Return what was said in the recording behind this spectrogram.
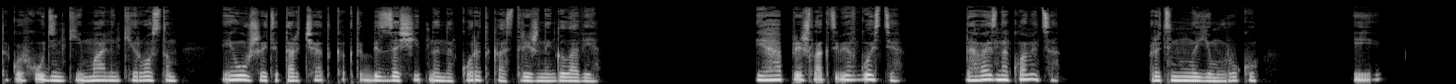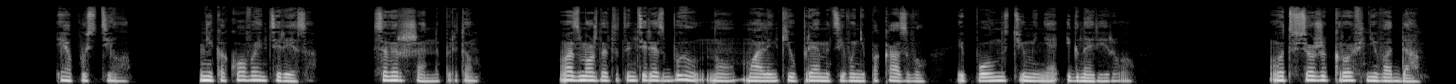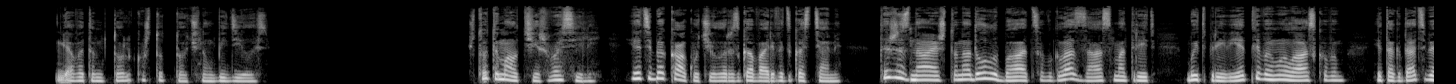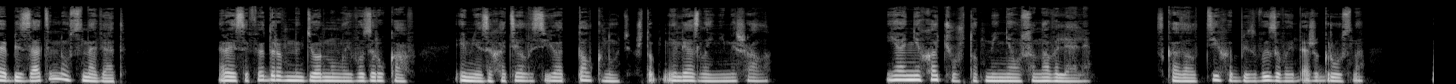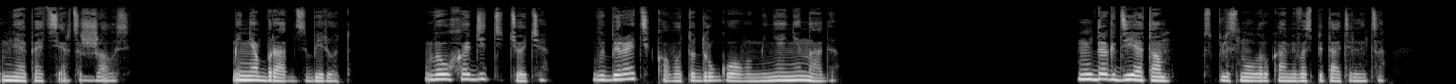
Такой худенький, маленький ростом — и уши эти торчат как-то беззащитно на коротко остриженной голове. «Я пришла к тебе в гости. Давай знакомиться». Протянула ему руку и... и опустила. Никакого интереса. Совершенно притом. Возможно, этот интерес был, но маленький упрямец его не показывал и полностью меня игнорировал. Вот все же кровь не вода. Я в этом только что точно убедилась. Что ты молчишь, Василий? Я тебя как учила разговаривать с гостями? Ты же знаешь, что надо улыбаться, в глаза смотреть, быть приветливым и ласковым, и тогда тебя обязательно усыновят. Раиса Федоровна дернула его за рукав, и мне захотелось ее оттолкнуть, чтоб не лезла и не мешала. «Я не хочу, чтоб меня усыновляли», — сказал тихо, без вызова и даже грустно. У меня опять сердце сжалось. «Меня брат заберет. Вы уходите, тетя. Выбирайте кого-то другого, меня не надо. Да где там? всплеснула руками воспитательница.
